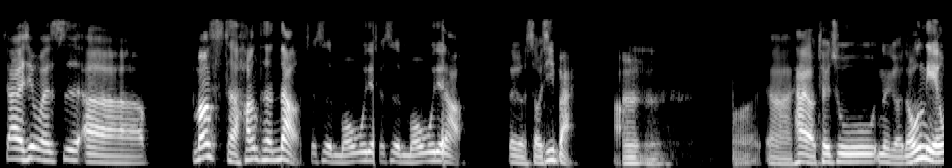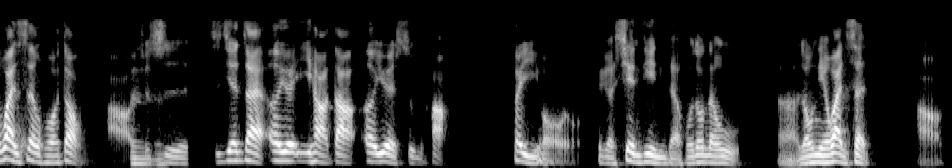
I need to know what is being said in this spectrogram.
下个新闻是呃，Monster Hunter Now，就是魔物电，就是魔物电脑这个手机版。嗯嗯。呃呃，它有推出那个龙年万圣活动，好，就是。嗯时间在二月一号到二月十五号，会有这个限定的活动任务，呃，龙年万圣，好，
